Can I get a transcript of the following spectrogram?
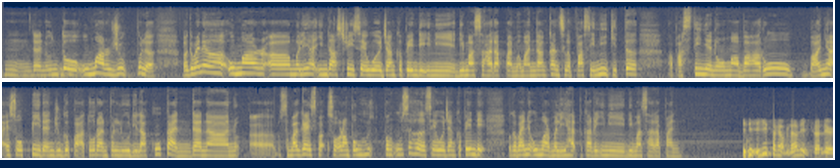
Hmm, dan untuk Umar juga pula, bagaimana Umar uh, melihat industri sewa jangka pendek ini di masa hadapan memandangkan selepas ini kita uh, pastinya norma baharu banyak SOP dan juga peraturan perlu dilakukan dan uh, uh, sebagai seorang pengusaha sewa jangka pendek, bagaimana Umar melihat perkara ini di masa hadapan? Ini ini sangat menarik kerana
